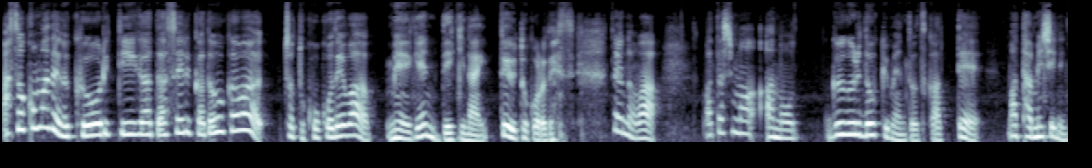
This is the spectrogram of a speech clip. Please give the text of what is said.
あそこまでのクオリティが出せるかどうかは、ちょっとここでは明言できないというところです。というのは、私もあの、Google ドキュメントを使って、まあ、試しに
